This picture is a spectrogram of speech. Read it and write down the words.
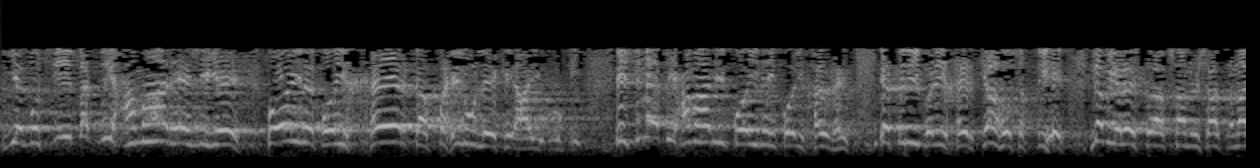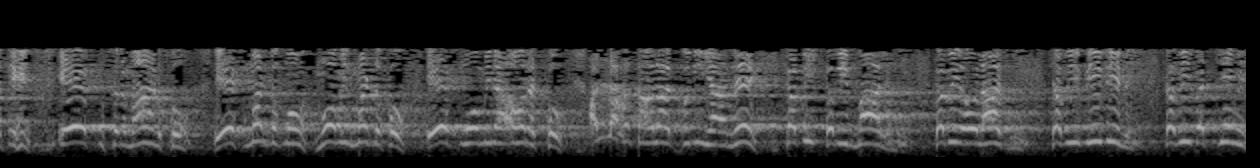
یہ مصیبت بھی ہمارے لیے کوئی نہ کوئی خیر کا پہلو لے کے آئی ہوگی۔ اس میں بھی ہماری کوئی نہیں کوئی خیر ہے۔ اتنی بڑی خیر کیا ہو سکتی ہے؟ نبی علیہ السلام ساتھ رماتے ہیں، ایک مسلمان کو، ایک مرد کو، مومن مرد کو، ایک مومنہ عورت کو اللہ تعالیٰ دنیا میں کبھی کبھی مال میں، کبھی اولاد میں، کبھی بیوی میں، کبھی بچے میں،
